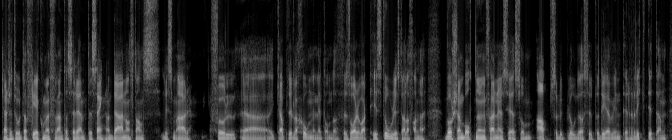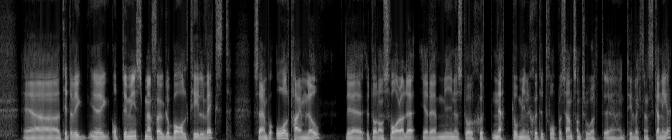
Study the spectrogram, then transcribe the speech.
kanske troligt att fler kommer förvänta sig räntesänkningar och där någonstans liksom är full eh, kapitulation enligt dem. Då. För så har det varit historiskt i alla fall. När börsen bottnar ungefär när det ser som absolut blodigast ut och det är vi inte riktigt än. Eh, tittar vi eh, optimismen för global tillväxt så är den på all time low. Det, utav de svarade är det minus då 70, netto minus 72 procent som tror att eh, tillväxten ska ner.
